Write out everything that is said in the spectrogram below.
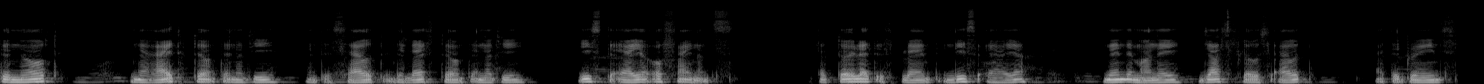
The north in a right-turned energy and the south in the left-turned energy is the area of finance. If a toilet is planned in this area, then the money just flows out at the drains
